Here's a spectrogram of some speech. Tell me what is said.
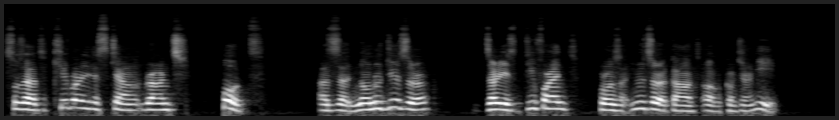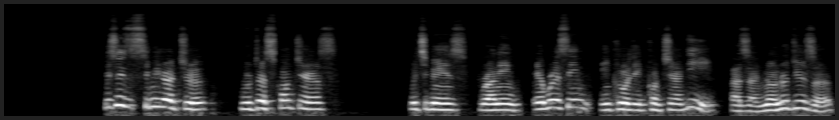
so that Kubernetes can launch pods as a non-root user that is different from the user account of containerd. This is similar to rootless containers, which means running everything including containerd as a non-root user.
